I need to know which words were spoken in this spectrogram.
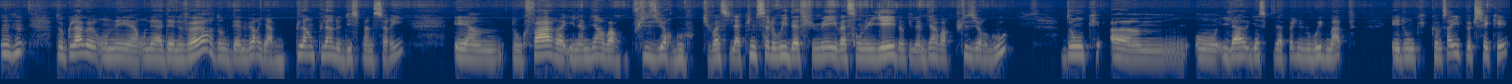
Mmh Donc là, on est, on est à Denver. Donc Denver, il y a plein, plein de dispensaries. Et euh, donc Phare, il aime bien avoir plusieurs goûts. Tu vois, s'il a qu'une seule weed à fumer, il va s'ennuyer. Donc il aime bien avoir plusieurs goûts. Donc on, il, a, il y a ce qu'ils appellent une weed map. Et donc, comme ça, il peut checker,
